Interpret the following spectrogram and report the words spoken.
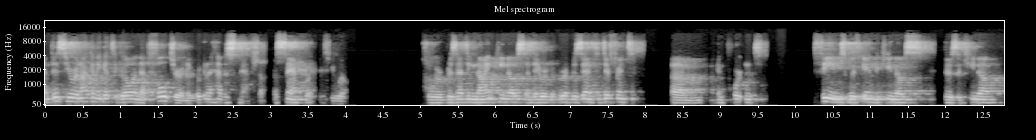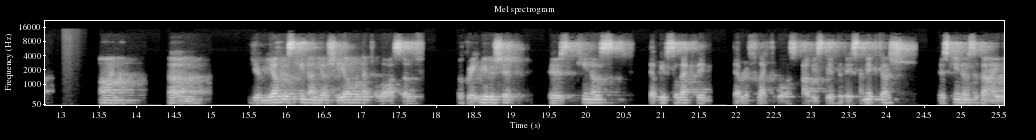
And this year we're not going to get to go on that full journey. We're going to have a snapshot, a sampler, if you will. So we're presenting nine kinos, and they represent different um, important themes within the kinos. There's a kino on um, Yirmiyahu's kino on Yoshiyahu about the loss of, of great leadership. There's kinos that we've selected that reflect the loss, obviously, of the Beis Hamikdash. There's kinos by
